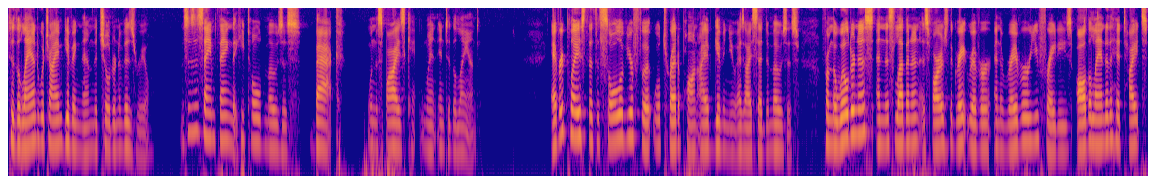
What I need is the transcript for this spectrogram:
to the land which I am giving them, the children of Israel. This is the same thing that he told Moses back when the spies went into the land. Every place that the sole of your foot will tread upon I have given you, as I said to Moses. From the wilderness and this Lebanon as far as the great river and the river Euphrates, all the land of the Hittites,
